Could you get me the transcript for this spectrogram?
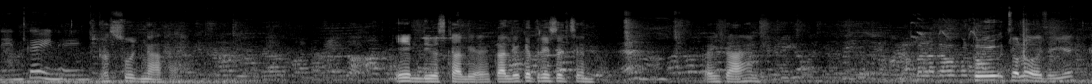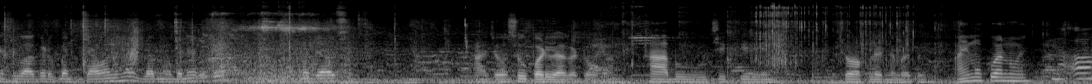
ને કઈ નહીં કશું જ ના થાય એક દિવસ ખાલી આવે કાલે એકત્રીસ જ છે ને પૈસા આવે ને તો ચલો હવે જઈએ. હજુ આગળ બંધ જવાનું છે બ્લોગમાં બને રહેજો. મજા આવશે. હા જો શું પડ્યું આગળ તો હાબુ ચીકીન ચોકલેટ ને બધું. અહીં મૂકવાનું હોય? ના,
